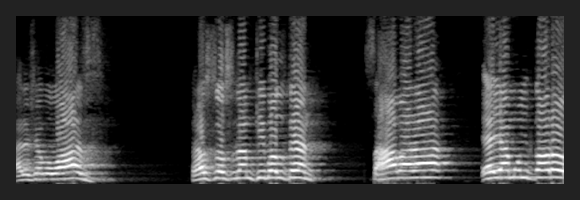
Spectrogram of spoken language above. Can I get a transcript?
আর এসব ওয়াজ রাসুলাম কি বলতেন? সাহাবারা এই আমুল করো।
